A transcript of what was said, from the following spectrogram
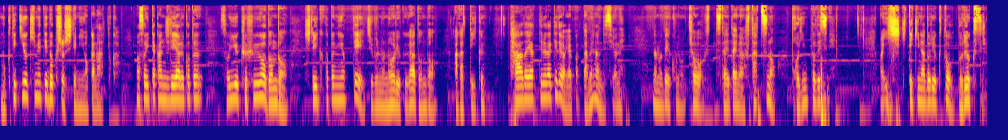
目的を決めて読書してみようかなとか、まあ、そういった感じでやることそういう工夫をどんどんしていくことによって自分の能力がどんどん上がっていくただやってるだけではやっぱダメなんですよね。なのでこの今日伝えたいのは2つのポイントですね、まあ、意識的な努力と努力する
